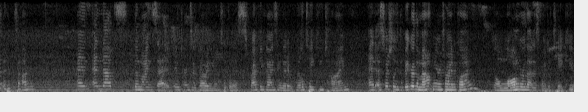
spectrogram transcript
at a time. And, and that's the mindset in terms of going into this, recognizing that it will take you time, and especially the bigger the mountain you're trying to climb, the longer that is going to take you.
